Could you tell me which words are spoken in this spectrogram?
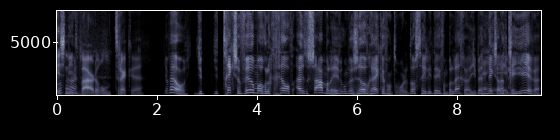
beleggen is niet waarde onttrekken. Jawel, je, je trekt zoveel mogelijk geld uit de samenleving om er zelf rijker van te worden. Dat is het hele idee van beleggen. Je bent niks aan het creëren.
